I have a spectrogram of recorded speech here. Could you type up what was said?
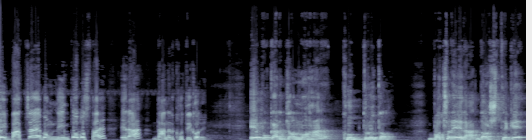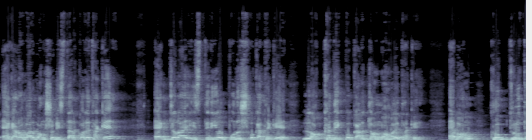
এই বাচ্চা এবং নিম্প অবস্থায় এরা ধানের ক্ষতি করে। এ পোকার জন্মহার খুব দ্রুত। বছরে এরা দশ থেকে এগারো বার বংশ বিস্তার করে থাকে। একজোড়া স্ত্রী ও পুরুষ পোকা থেকে লক্ষাধিক পোকার জন্ম হয়ে থাকে এবং খুব দ্রুত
